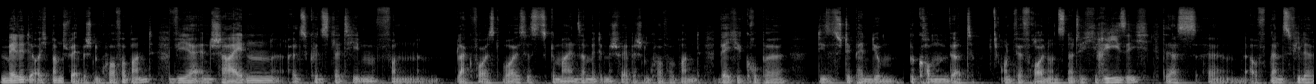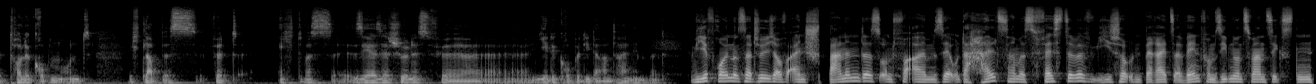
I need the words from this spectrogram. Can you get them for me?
meldet ihr euch beim Schwäbischen Chorverband. Wir entscheiden als Künstlerteam von Black Forest Voices gemeinsam mit dem Schwäbischen Chorverband, welche Gruppe dieses Stipendium bekommen wird. Und wir freuen uns natürlich riesig, dass äh, auf ganz viele tolle Gruppen und ich glaube, es wird echt was sehr, sehr Schönes für äh, jede Gruppe, die daran teilnehmen wird. Wir freuen uns natürlich auf ein spannendes und vor allem sehr unterhaltsames Festival. Wie schon bereits erwähnt, vom 27.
